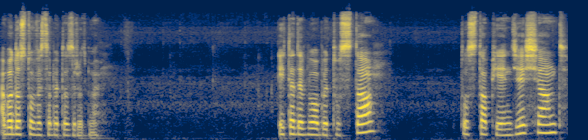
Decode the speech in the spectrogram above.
Albo do stówy sobie to zróbmy. I wtedy byłoby tu 100, tu 150.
